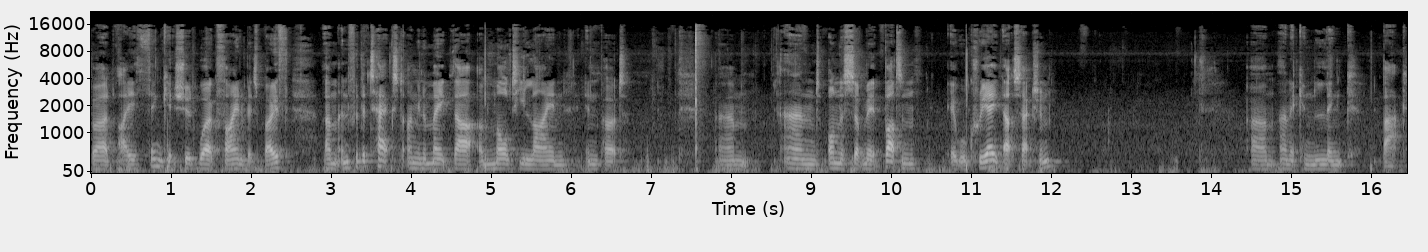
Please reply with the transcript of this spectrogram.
but I think it should work fine if it's both. Um, and for the text, I'm going to make that a multi-line input. Um, and on the submit button it will create that section um, and it can link back.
